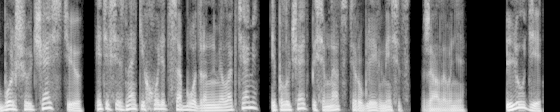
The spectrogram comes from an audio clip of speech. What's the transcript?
Большую частью эти все знаки ходят с ободранными локтями и получают по 17 рублей в месяц жалования. Люди,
